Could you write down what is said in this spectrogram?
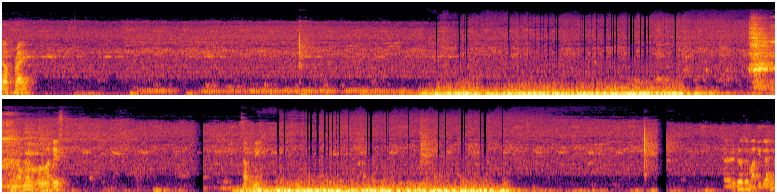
এইটো কেৰেলা ফ্ৰাই নৰ্মেল ঘৰুৱা টেষ্ট চাটনি আৰু এইটো হৈছে মাটি দালি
